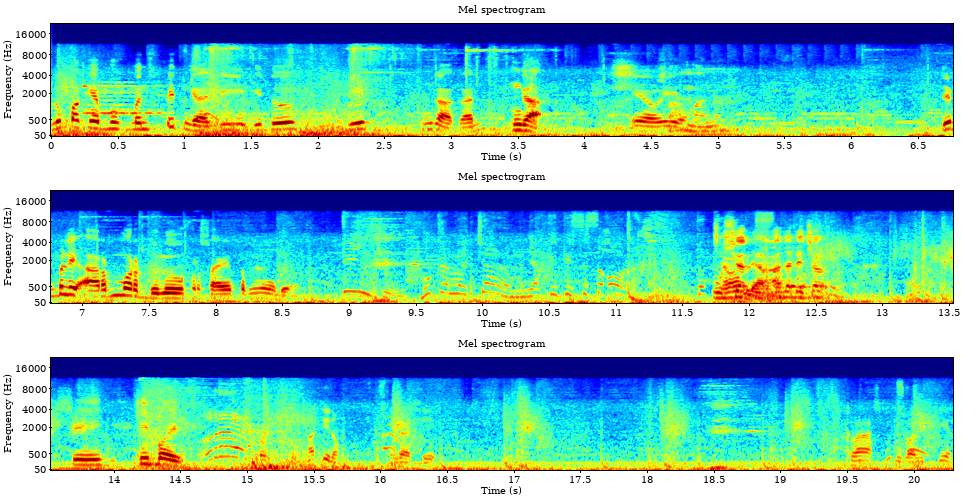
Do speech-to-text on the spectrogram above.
Lu pakai movement speed nggak di itu? Gus? Enggak kan? Enggak. Iya, iya. Mana? Dia beli armor dulu first itemnya dia. Buset, Oh, nggak ada deh, Cok. Si Kiboy. Mati dong. Enggak sih. Kelas dibalikin.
